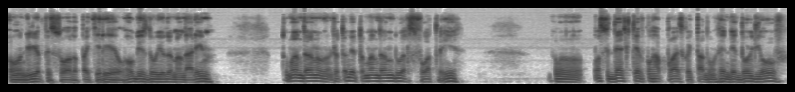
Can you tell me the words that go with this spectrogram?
Bom dia, pessoal da Pai Querer, Rubens do Wilda Mandarino. Tô mandando, já vendo, tô mandando duas fotos aí. Um, um acidente que teve com um rapaz, coitado, um vendedor de ovo.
